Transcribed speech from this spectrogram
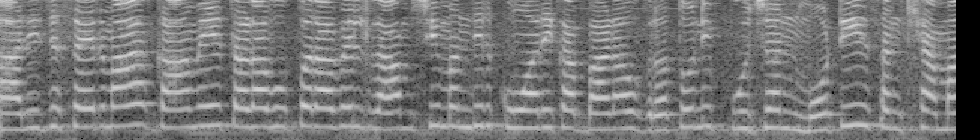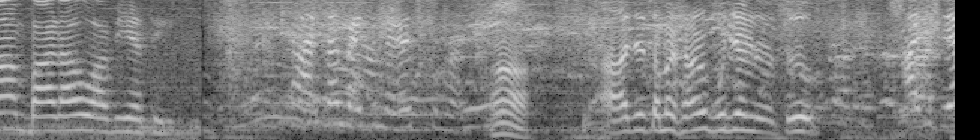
હારીજ શહેરમાં કામે તળાવ ઉપર આવેલ રામશી મંદિર કુંવારિકા બાળાઓ વ્રતોની પૂજન મોટી સંખ્યામાં બાળાઓ આવી હતી. હા આજે તમે શાનું પૂજન હતું. આજે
